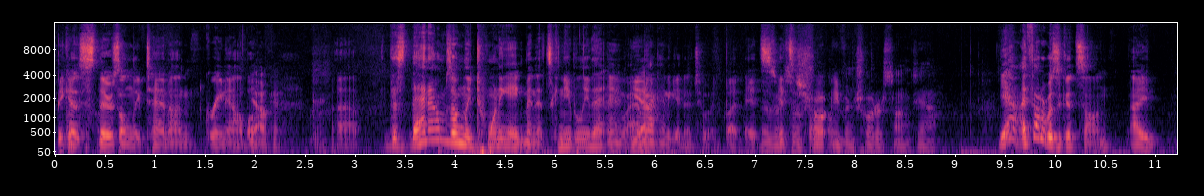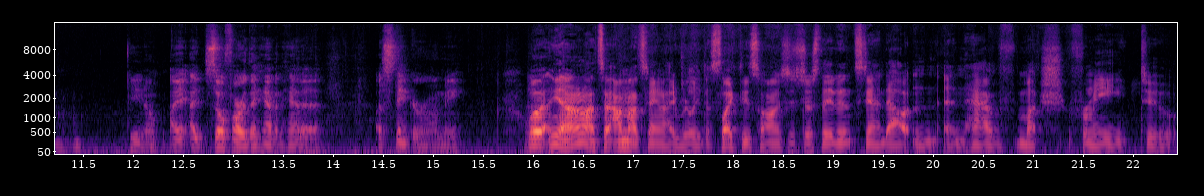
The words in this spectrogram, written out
because there's only ten on Green Album. yeah okay Uh, this that album's only 28 minutes. Can you believe that? Anyway, I'm not going to get into it, but it's it's a some short, short, even shorter songs. Yeah. Yeah, I thought it was a good song. I, you know, I, I so far they haven't had a, a stinker on me. Well, yeah, I'm not saying I'm not saying I really dislike these songs. It's just they didn't stand out and, and have much for me to.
